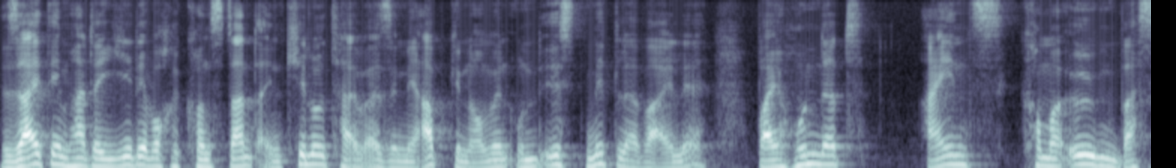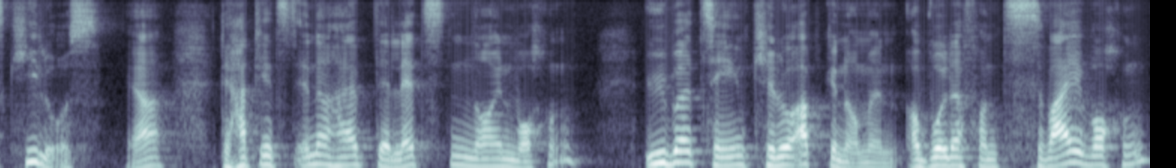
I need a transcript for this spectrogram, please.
Seitdem hat er jede Woche konstant ein Kilo, teilweise mehr abgenommen und ist mittlerweile bei 101, irgendwas Kilos. Ja? Der hat jetzt innerhalb der letzten neun Wochen über 10 Kilo abgenommen, obwohl davon zwei Wochen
